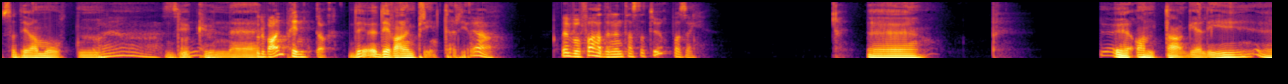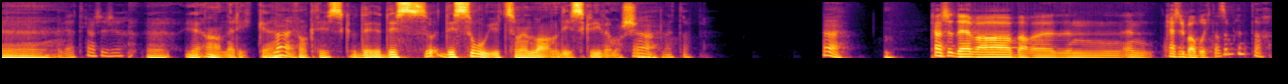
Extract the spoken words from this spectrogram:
Så det var måten oh, ja, sånn, du kunne Så det var en printer? det, det var en printer, ja. Ja. Men hvorfor hadde den tastatur på seg? Uh, antagelig uh, Jeg vet kanskje ikke. Uh, Jeg aner ikke, Nei. faktisk. Det, det, så, det så ut som en vanlig skrivemaskin. Ja, nettopp. Ja. Kanskje det var bare den, en, Kanskje de bare brukte den som printer?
